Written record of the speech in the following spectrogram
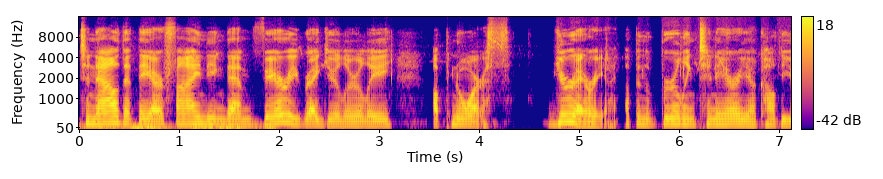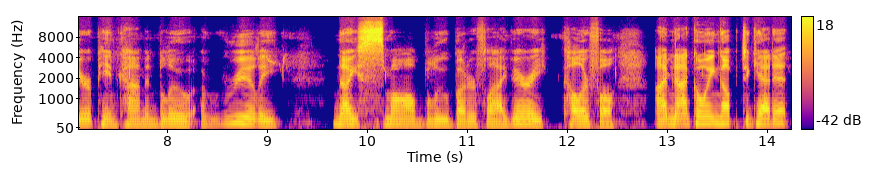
to now that they are finding them very regularly up north. Your area, up in the Burlington area, called the European common blue, a really nice small blue butterfly, very colorful. I'm not going up to get it.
